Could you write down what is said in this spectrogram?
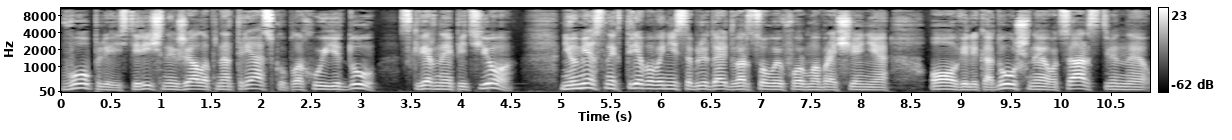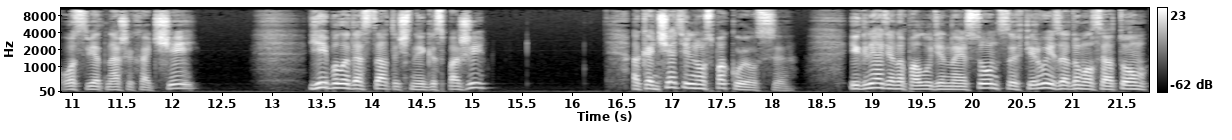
вопли, истеричных жалоб на тряску, плохую еду, скверное питье, неуместных требований соблюдать дворцовую форму обращения «О великодушное, о царственное, о свет наших очей», ей было достаточно и госпожи, окончательно успокоился и, глядя на полуденное солнце, впервые задумался о том,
